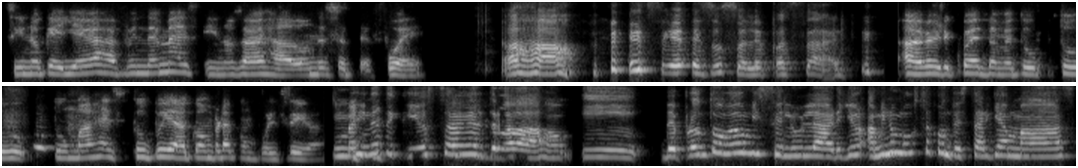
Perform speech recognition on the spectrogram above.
sino que llegas a fin de mes y no sabes a dónde se te fue. Ajá, sí, eso suele pasar. A ver, cuéntame, tu, tu, tu más estúpida compra compulsiva. Imagínate que yo estaba en el trabajo y de pronto veo mi celular. Yo, a mí no me gusta contestar llamadas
